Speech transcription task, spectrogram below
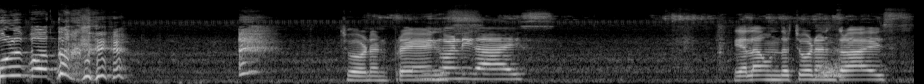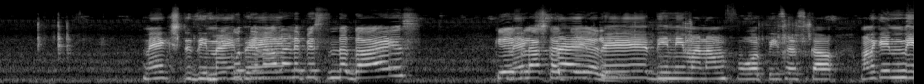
ఊడిపోతుంది. చూడండి ఫ్రెండ్స్. ఇదిగోండి గాయస్ ఎలా ఉందో చూడండి గాయస్ నెక్స్ట్ దీన్ని తినాలనిపిస్తుందా గాయస్ దీన్ని మనం ఫోర్ పీసెస్గా మనకి ఎన్ని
